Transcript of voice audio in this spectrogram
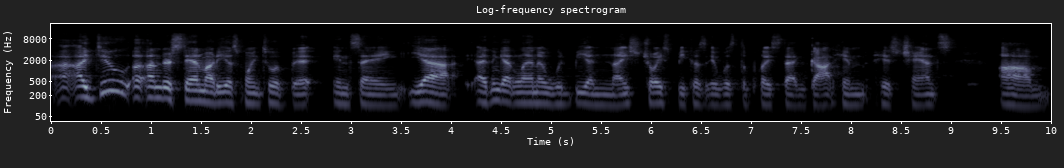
I do understand Maria's point to a bit in saying, yeah, I think Atlanta would be a nice choice because it was the place that got him his chance um,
